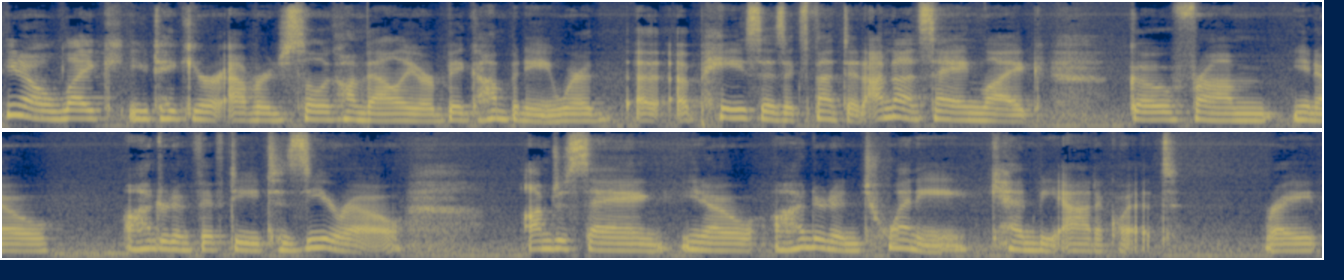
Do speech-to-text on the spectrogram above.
you know, like you take your average Silicon Valley or big company where a, a pace is expected. I'm not saying like go from, you know, 150 to 0. I'm just saying, you know, 120 can be adequate, right?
